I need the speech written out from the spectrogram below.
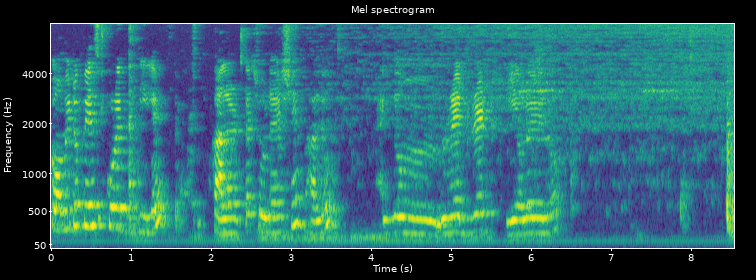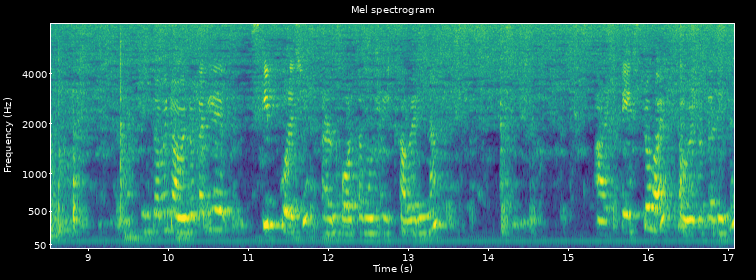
টমেটো পেস্ট করে দিলে কালারটা চলে আসে ভালো। একদম রেড রেড ইয়েলো ইয়েলো কিন্তু আমি টমেটোটা দিয়ে স্কিপ করেছি, কারণ পর্তা মশলি খাবেন না। আর টেস্টও হয় টমেটোটা দিলে।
